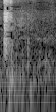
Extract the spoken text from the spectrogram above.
Thank you.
